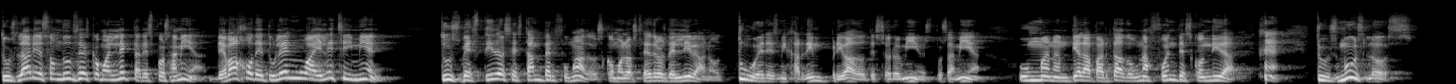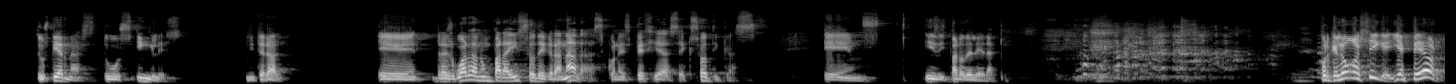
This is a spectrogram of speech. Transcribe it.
tus labios son dulces como el néctar, esposa mía. Debajo de tu lengua hay leche y miel. Tus vestidos están perfumados como los cedros del Líbano. Tú eres mi jardín privado, tesoro mío, esposa mía. Un manantial apartado, una fuente escondida. tus muslos, tus piernas, tus ingles, literal. Eh, resguardan un paraíso de granadas con especias exóticas. y paro de leer aquí. Porque luego sigue y es peor.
